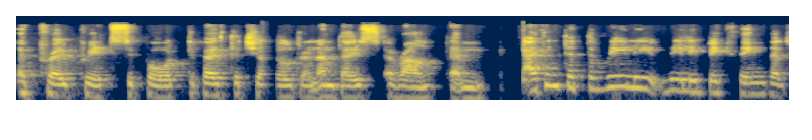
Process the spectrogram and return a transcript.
appropriate support to both the children and those around them. I think that the really, really big thing that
